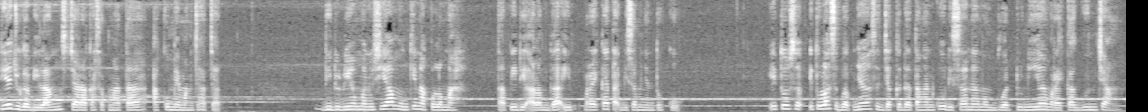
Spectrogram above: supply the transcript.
Dia juga bilang secara kasat mata, aku memang cacat. Di dunia manusia mungkin aku lemah, tapi di alam gaib mereka tak bisa menyentuhku. Itu itulah sebabnya sejak kedatanganku di sana membuat dunia mereka guncang.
